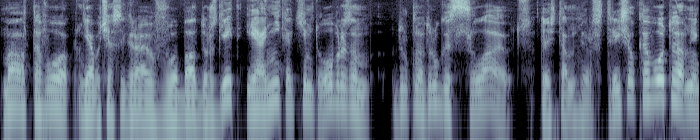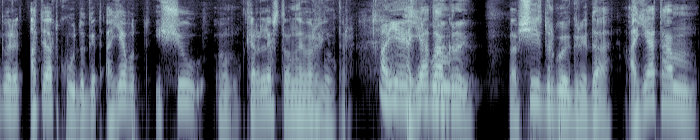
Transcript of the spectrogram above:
Мало того, я вот сейчас играю в Baldur's Gate, и они каким-то образом друг на друга ссылаются. То есть там, например, встретил кого-то, мне говорят, а ты откуда? Говорит, а я вот ищу э, Королевство Невервинтер. А я из а я там... игры. Вообще из другой игры, да. А я там,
